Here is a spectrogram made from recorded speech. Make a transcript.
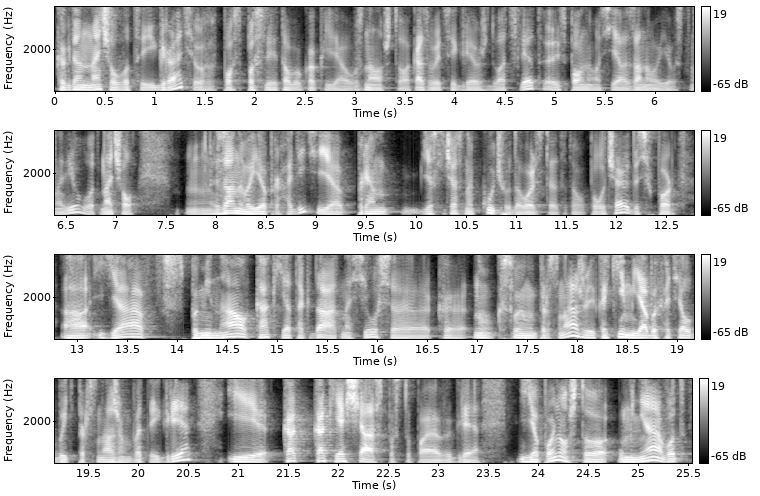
когда начал вот играть, после того, как я узнал, что, оказывается, игре уже 20 лет исполнилось, я заново ее установил, вот начал заново ее проходить, и я прям, если честно, кучу удовольствия от этого получаю до сих пор. А, я вспоминал, как я тогда относился к, ну, к своему персонажу и каким я бы хотел быть персонажем в этой игре, и как, как я сейчас поступаю в игре. Я понял, что у меня вот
